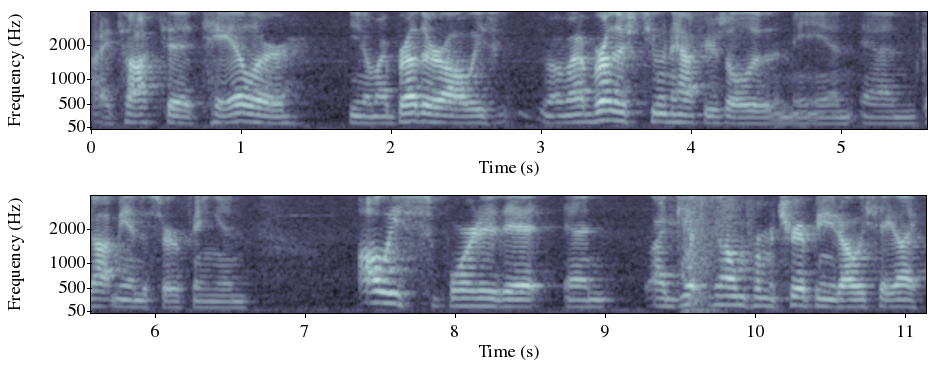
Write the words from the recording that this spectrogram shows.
I talked to Taylor. You know, my brother always, you know, my brother's two and a half years older than me and, and got me into surfing and always supported it. And I'd get home from a trip and he'd always say, like,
